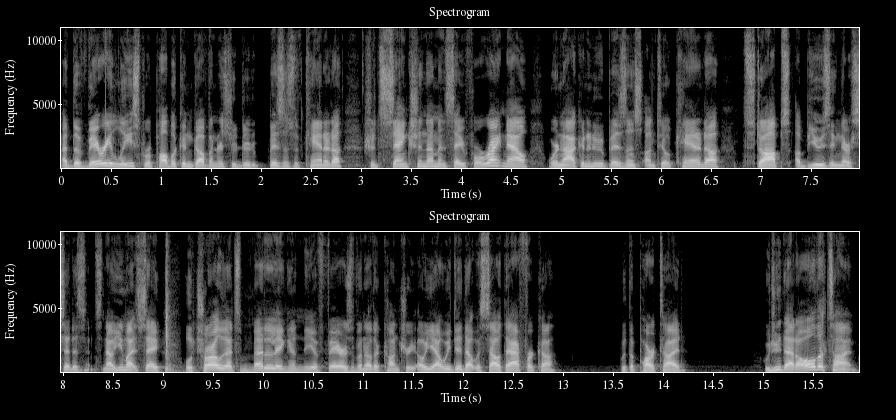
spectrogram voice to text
At the very least, Republican governors who do business with Canada should sanction them and say, for right now, we're not going to do business until Canada stops abusing their citizens. Now you might say, well, Charlie, that's meddling in the affairs of another country. Oh yeah, we did that with South Africa, with apartheid. We do that all the time.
